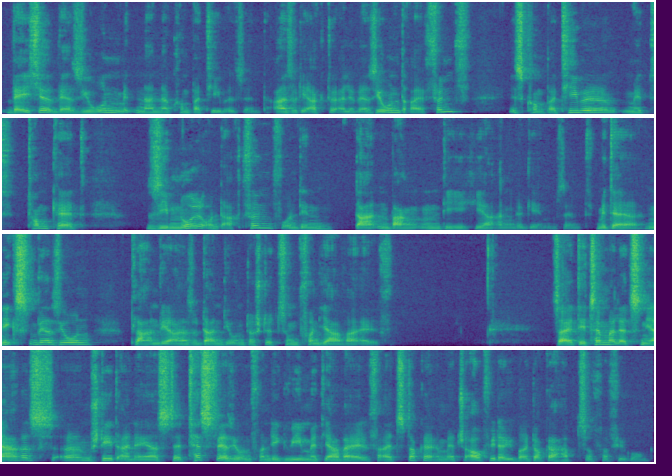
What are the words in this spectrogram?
welche Versionen miteinander kompatibel sind. Also die aktuelle Version 3.5 ist kompatibel mit Tomcat 7.0 und 8.5 und den Datenbanken, die hier angegeben sind. Mit der nächsten Version planen wir also dann die Unterstützung von Java 11. Seit Dezember letzten Jahres ähm, steht eine erste Testversion von Degree mit Java 11 als Docker-Image auch wieder über Docker Hub zur Verfügung.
